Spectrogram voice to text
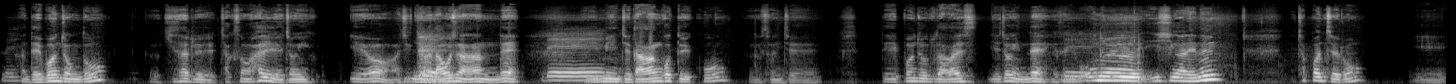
네. 한네 번 정도 그 기사를 작성할 예정이에요. 아직 네. 다 나오진 않았는데 네. 이미 이제 나간 것도 있고 그래서 이제 네 번 정도 나갈 예정인데 그래서 네. 오늘 이 시간에는 첫 번째로 이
